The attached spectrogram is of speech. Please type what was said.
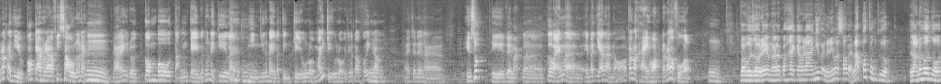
rất là nhiều có camera phía sau nữa này. Ừ. Đấy rồi combo tặng kèm cái thứ này kia là Ừ, nhìn như này là tiền triệu rồi mấy triệu rồi chứ đâu có ít đâu. Ừ. đấy cho nên là hiệu suất thì về mặt ờ, cơ bản là em đánh giá là nó rất là hài hòa nó rất là phù hợp. Ừ. Và vừa rồi đấy em nói là có hai camera như vậy là nếu mà so với laptop thông thường là nó hơn rồi.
